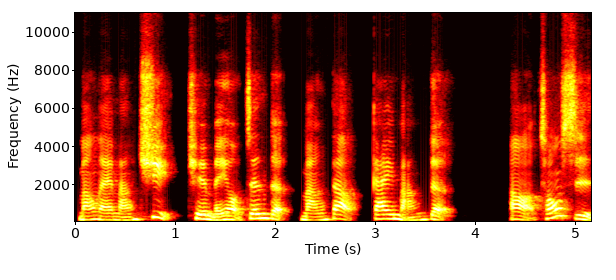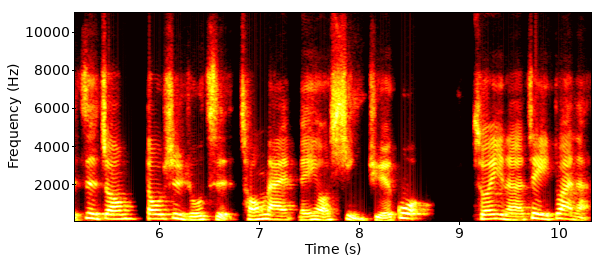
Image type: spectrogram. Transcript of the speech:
忙来忙去，却没有真的忙到该忙的。啊，从始至终都是如此，从来没有醒觉过。所以呢，这一段呢，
